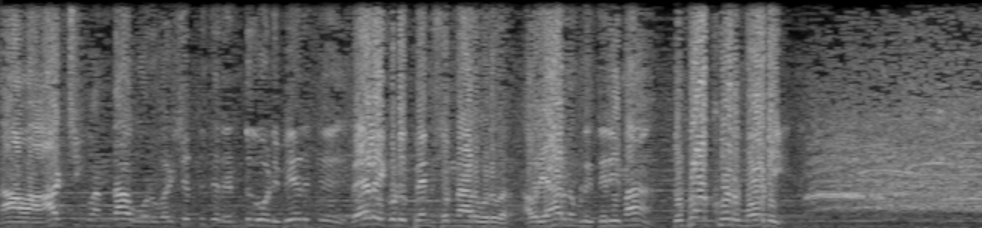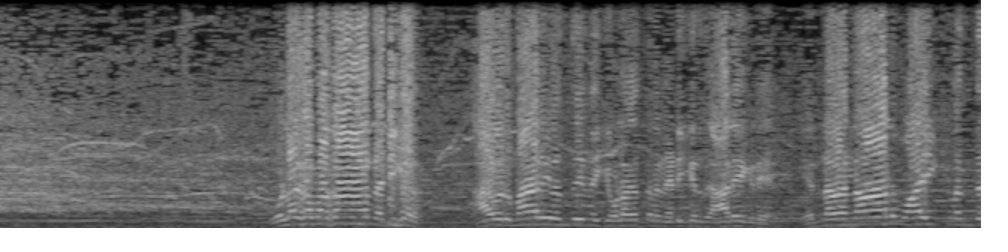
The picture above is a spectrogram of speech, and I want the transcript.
நான் ஆட்சிக்கு வந்தா ஒரு வருஷத்துக்கு ரெண்டு கோடி பேருக்கு வேலை கொடுப்பேன்னு சொன்னார் ஒருவர். அவர் யார் உங்களுக்கு தெரியுமா? துபாக்கூர் மோடி. உலக மகா நடிகர். அவர் மாதிரி வந்து இன்னைக்கு உலகத்துல நடிக்கிறது ஆளே கிடையாது. என்ன வேணாலும் வாய்க்கு வந்த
